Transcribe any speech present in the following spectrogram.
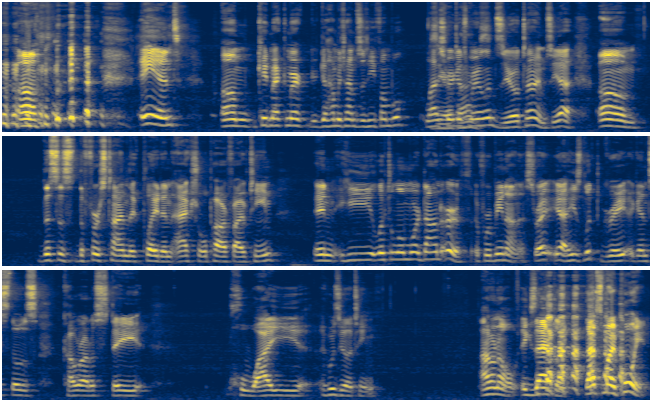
um, and um, Cade McNamara, how many times did he fumble last Zero year against times. Maryland? Zero times. Yeah. Um, this is the first time they've played an actual Power Five team, and he looked a little more down to earth. If we're being honest, right? Yeah, he's looked great against those Colorado State, Hawaii. Who's the other team? I don't know exactly. That's my point.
